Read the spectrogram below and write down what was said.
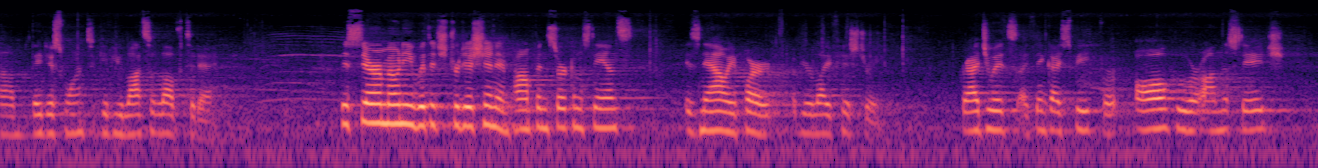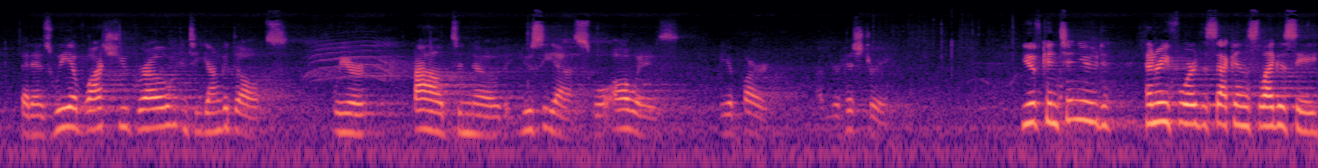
Um, they just want to give you lots of love today. This ceremony, with its tradition and pomp and circumstance, is now a part of your life history. Graduates, I think I speak for all who are on the stage that as we have watched you grow into young adults, we are proud to know that UCS will always be a part of your history. You have continued Henry Ford II's legacy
